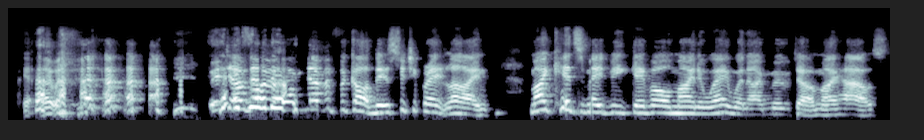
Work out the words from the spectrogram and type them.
Which I've never, I've never forgotten. It's such a great line. My kids made me give all mine away when I moved out of my house.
